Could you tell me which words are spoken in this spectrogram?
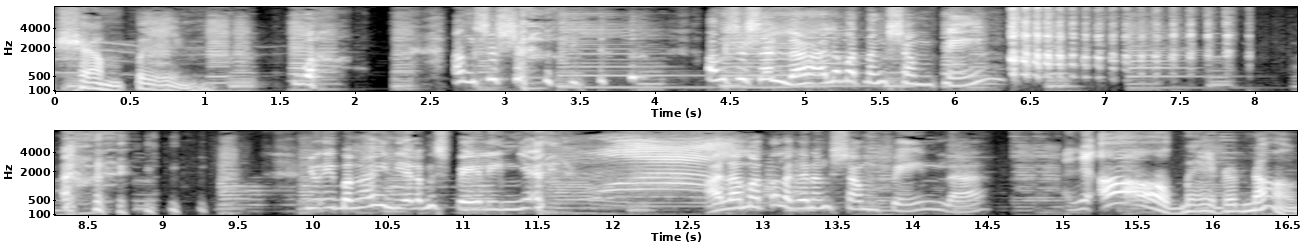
champagne. Ang sosyal. ang sosyal la, alamat ng champagne. yung iba nga hindi alam spelling niya. Alamat talaga ng champagne la. Ay, oh, meron nun.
